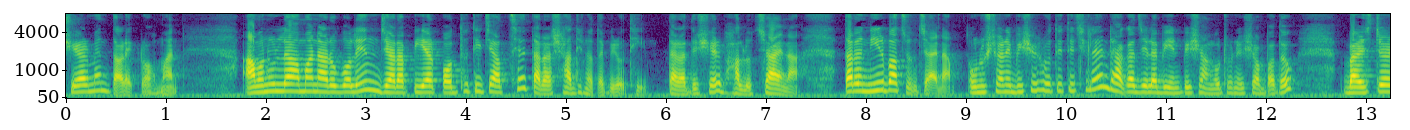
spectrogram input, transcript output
চেয়ারম্যান তারেক রহমান। আমানুল্লাহ আমান আরও বলেন, যারা পিয়ার পদ্ধতি চাচ্ছে, তারা স্বাধীনতা বিরোধী। তারা দেশের ভালো চায় না, তারা নির্বাচন চায় না। অনুষ্ঠানে বিশেষ অতিথি ছিলেন ঢাকা জেলা বিএনপি সাংগঠনিক সম্পাদক ব্যারিস্টার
